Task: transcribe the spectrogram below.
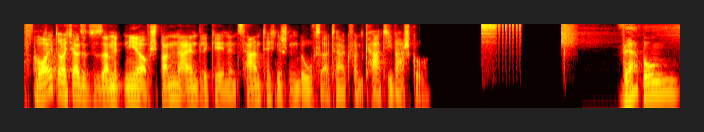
Freut euch also zusammen mit mir auf spannende Einblicke in den zahntechnischen Berufsalltag von Kati Waschko. Werbung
